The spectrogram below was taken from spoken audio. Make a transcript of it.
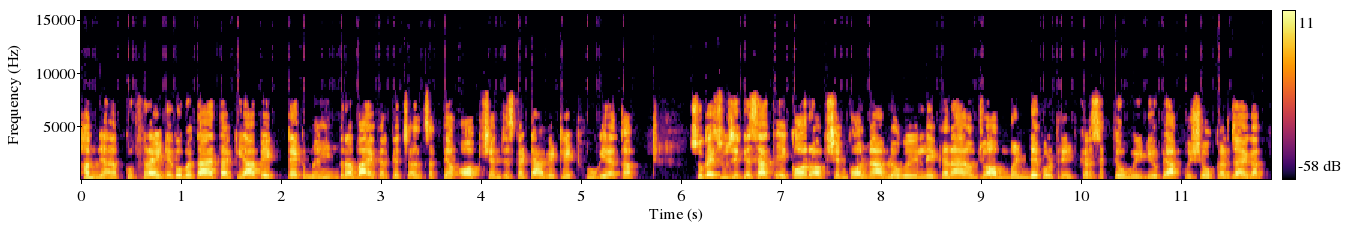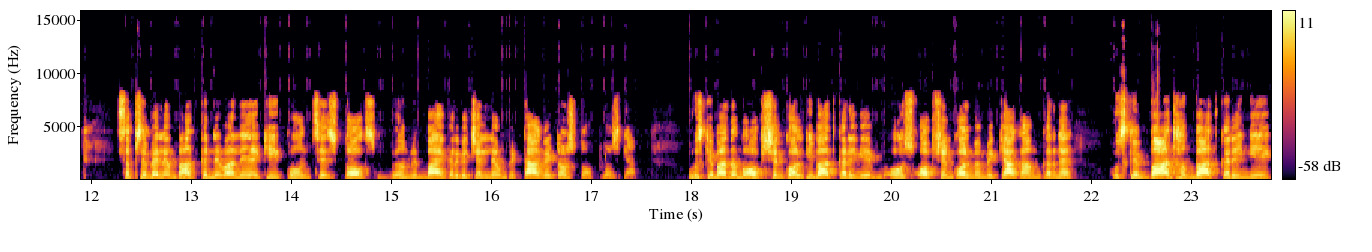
हमने आपको फ्राइडे को बताया था कि आप एक टेक महिंद्रा बाय करके चल सकते हैं ऑप्शन जिसका टारगेट हिट हो गया था। सो गई उसी के साथ एक और ऑप्शन कॉल में आप लोगों के लेकर आया हूँ, जो आप मंडे को ट्रेड कर सकते हो वीडियो पे आपको शो कर जाएगा। सबसे पहले हम बात करने वाले हैं कि कौन से स्टॉक्स हमें बाय करके चलने हैं उनके टारगेट और स्टॉप लॉस क्या उसके बाद हम ऑप्शन कॉल की बात करेंगे, उस ऑप्शन कॉल में हमें क्या काम करना है। उसके बाद हम बात करेंगे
